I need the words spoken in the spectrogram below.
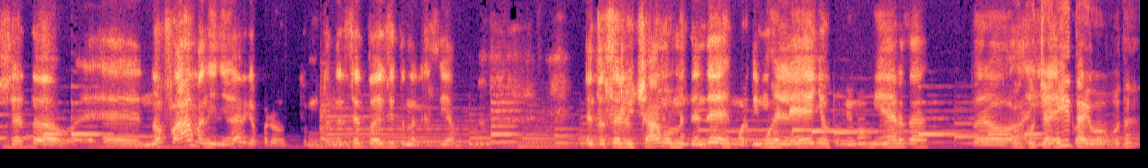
cierta, eh, no fama ni ni verga, pero como tener cierto éxito en lo que hacíamos. Entonces luchamos, ¿me entendés? Mordimos el leño, comimos mierda, pero... Con es cucharita, cuando- hijo de puta.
